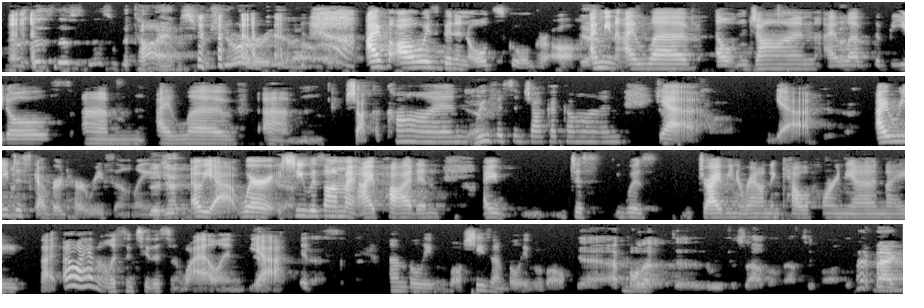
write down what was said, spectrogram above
this, this, this was the times for sure, you know. I've always been an old school girl. Yeah. I mean, I love Elton John. I love the Beatles. Um, I love um, Chaka Khan, Yeah. Rufus and Chaka Khan. Yeah, yeah. I rediscovered her recently. Did you? Oh yeah, where Yeah. she was on my iPod and I just was driving around in California and I thought, oh, I haven't listened to this in a while, and yeah, it's unbelievable. She's unbelievable. Yeah, I pulled out the Rufus album not too long ago. Matter of fact,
